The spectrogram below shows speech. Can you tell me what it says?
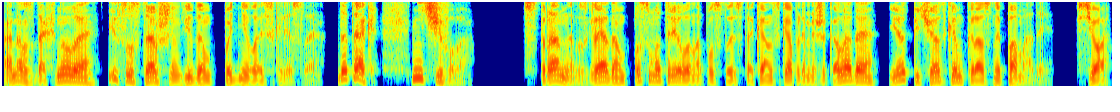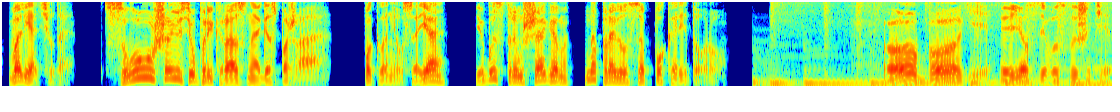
Она вздохнула и с уставшим видом поднялась с кресла. «Да так, ничего». Странным взглядом посмотрела на пустой стакан с каплями шоколада и отпечатком красной помады. «Все, вали отсюда». «Слушаюсь, у прекрасная госпожа», — поклонился я и быстрым шагом направился по коридору. О боги! Если вы слышите,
